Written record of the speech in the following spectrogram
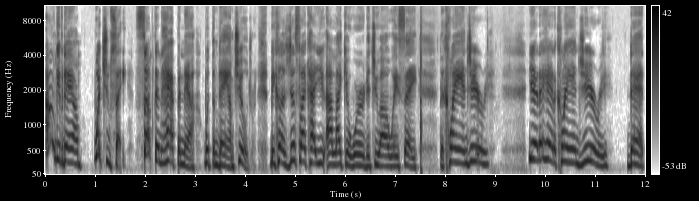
I don't give a damn what you say. Something happened there with them damn children. Because just like how you, I like your word that you always say, the Klan jury. Yeah, they had a Klan jury that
